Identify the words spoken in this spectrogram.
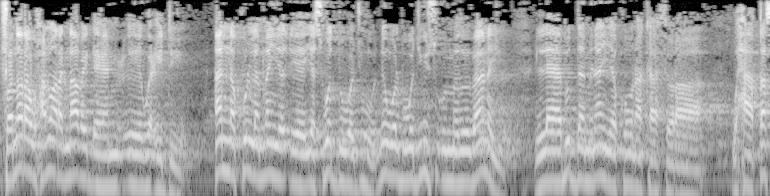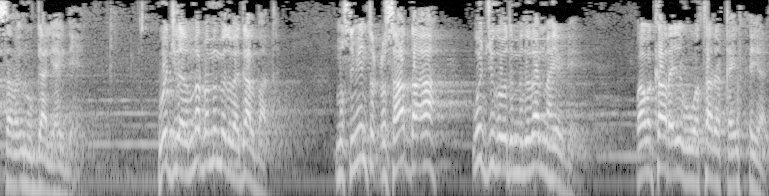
fanara waxaanu aragnaabay dhaheen waciidiyo ana kula man yaswadu wajhu nin walba wejigiisu uu madoobaanayo laabudda min an yakuuna kaafira waxaa qasaba inuu gaal yahay dheheen wejigaada marba ma madooba gaal baata muslimiinta cusaadda ah wejigooda madoobaan mahayay dheh waabakaara iyagu wataara qaybayaan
